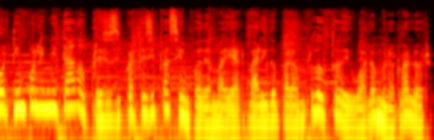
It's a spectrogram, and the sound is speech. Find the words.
Por tiempo limitado, precios y participación pueden variar, válido para un producto de igual o menor valor.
